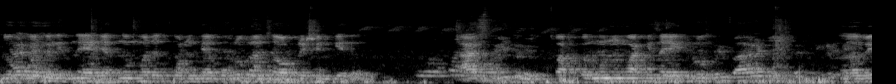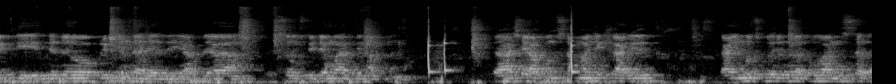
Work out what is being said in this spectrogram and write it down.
लोकवर्गणीतनं याच्यातनं मदत करून त्या रुग्णांचं ऑपरेशन केलं. आज पापकर म्हणून बाकीचा एक ग्रुप व्यक्ती त्याचं ऑपरेशन झालेलं आहे आपल्या संस्थेच्या माध्यमातून. तर असे आपण सामाजिक कार्य कायमच करत राहतो आणि सर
